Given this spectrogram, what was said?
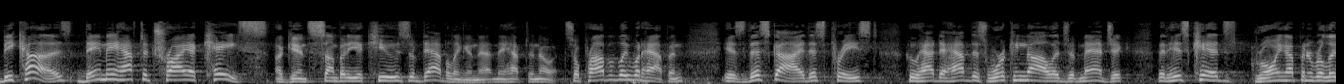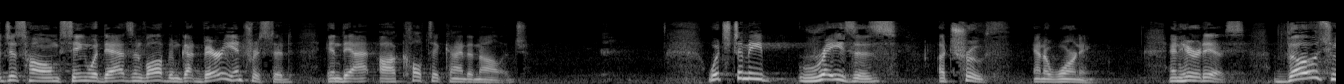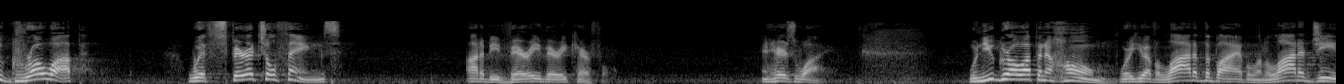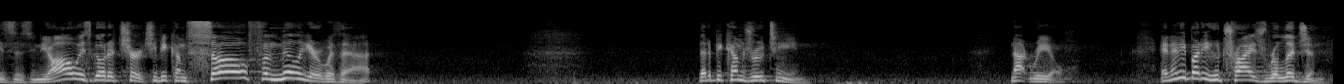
because they may have to try a case against somebody accused of dabbling in that and they have to know it. So probably what happened is this guy, this priest, who had to have this working knowledge of magic, that his kids, growing up in a religious home, seeing what dad's involved in, got very interested in that occultic kind of knowledge. Which to me raises a truth and a warning. And here it is. Those who grow up with spiritual things ought to be very, very careful. And here's why. When you grow up in a home where you have a lot of the Bible and a lot of Jesus and you always go to church, you become so familiar with that that it becomes routine, not real. And anybody who tries religion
